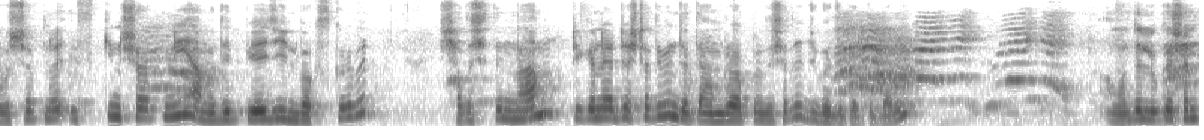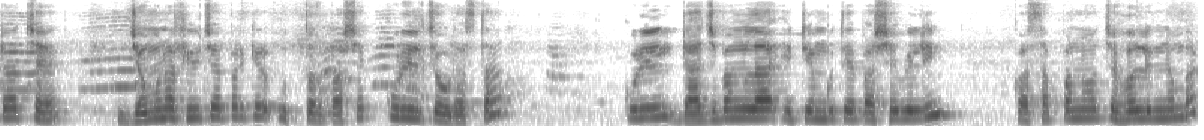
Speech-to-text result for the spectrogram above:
অবশ্যই আপনারা স্ক্রিনশট নিয়ে আমাদের পেজে ইনবক্স করবেন। সাথে সাথে নাম, ঠিকানা অ্যাড্রেসটা দেবেন যাতে আমরা আপনাদের সাথে যোগাযোগ করতে পারি। আমাদের লোকেশনটা হচ্ছে যমুনা ফিউচার পার্কের উত্তর পাশে কুড়িল চৌরাস্তা। কুড়িল ডাচ বাংলা এটিএম বুথের পাশে বিল্ডিং। ক ছাপ্পান্ন হচ্ছে হোল্ডিং নাম্বার।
